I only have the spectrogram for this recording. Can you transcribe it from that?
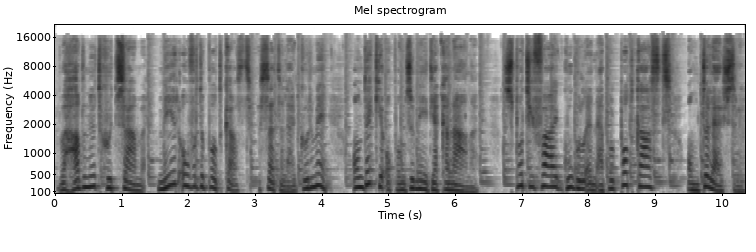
We hadden het goed samen. Meer over de podcast Satellite Gourmet ontdek je op onze mediakanalen. Spotify, Google en Apple Podcasts om te luisteren.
